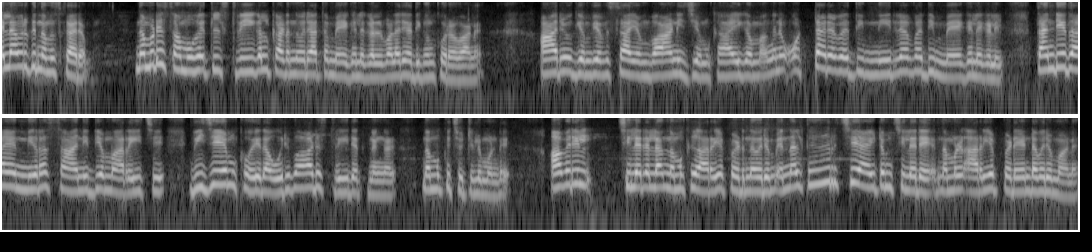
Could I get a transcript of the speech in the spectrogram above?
എല്ലാവർക്കും നമസ്കാരം. നമ്മുടെ സമൂഹത്തിൽ സ്ത്രീകൾ കടന്നുവരാത്ത മേഖലകൾ വളരെയധികം കുറവാണ്. ആരോഗ്യം വ്യവസായം വാണിജ്യം കായികം അങ്ങനെ ഒട്ടനവധി നിരവധി മേഖലകളിൽ തന്റെതായ നിറ സാന്നിധ്യം അറിയിച്ച് വിജയം കൊയ്ത ഒരുപാട് സ്ത്രീരത്നങ്ങൾ നമുക്ക് ചുറ്റിലുമുണ്ട്. അവരിൽ ചിലരെല്ലാം നമുക്ക് അറിയപ്പെടുന്നവരും എന്നാൽ തീർച്ചയായിട്ടും ചിലരെ നമ്മൾ അറിയപ്പെടേണ്ടവരുമാണ്.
